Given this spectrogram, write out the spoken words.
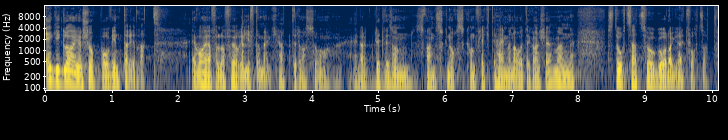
Jeg er glad i å se på vinteridrett. Jeg var iallfall det før jeg gifta meg. Etter det så er det blitt litt sånn svensk-norsk konflikt i heimen av og til, kanskje. Men stort sett så går det greit fortsatt.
